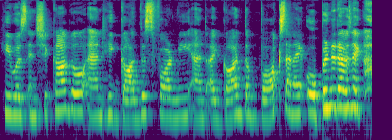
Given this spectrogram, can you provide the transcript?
he was in Chicago and he got this for me and I got the box and I opened it I was like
